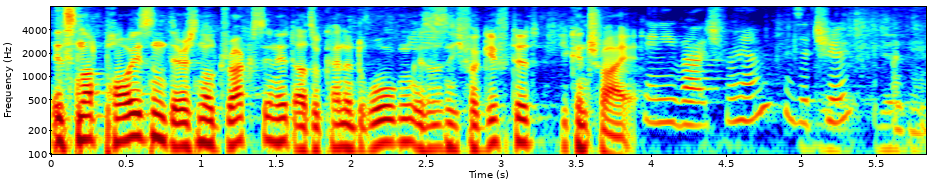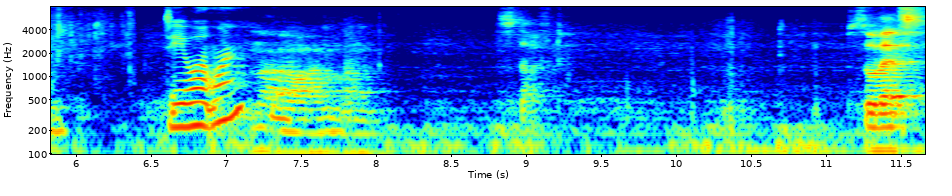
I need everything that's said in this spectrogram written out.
It's not poisoned. There's no drugs in it. Also keine Drogen. Es ist nicht vergiftet. You can try it. Can you vouch for him? Is it true? Okay. Do you want one? No, I'm, stuffed. So that's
